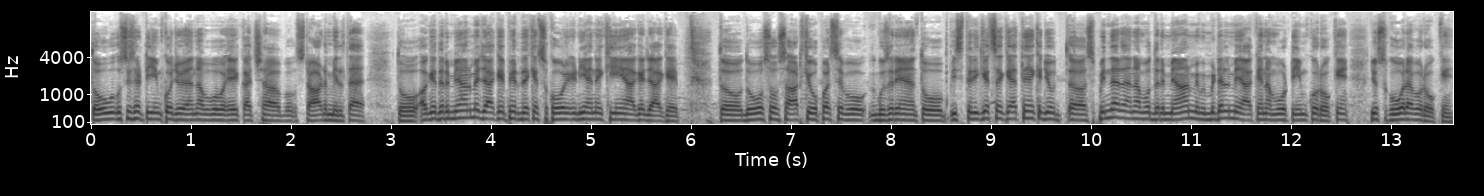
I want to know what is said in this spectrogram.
तो उसी से टीम को जो है ना वो एक अच्छा स्टार्ट मिलता है। तो अगर दरमियान में जाके फिर देखें स्कोर इंडिया ने किए हैं आगे जाके। तो 260 के ऊपर से वो गुजरे हैं। तो इस तरीके से कहते हैं कि जो स्पिनर है ना वो दरमियान में मिडल में आके ना वो टीम को रोकें। जो स्कोर है वो रोकें।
